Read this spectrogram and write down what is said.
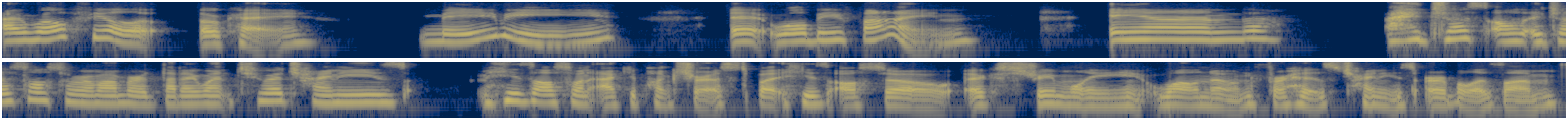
I will feel okay. Maybe it will be fine. And I just I just also remembered that I went to a Chinese he's also an acupuncturist, but he's also extremely well known for his Chinese herbalism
